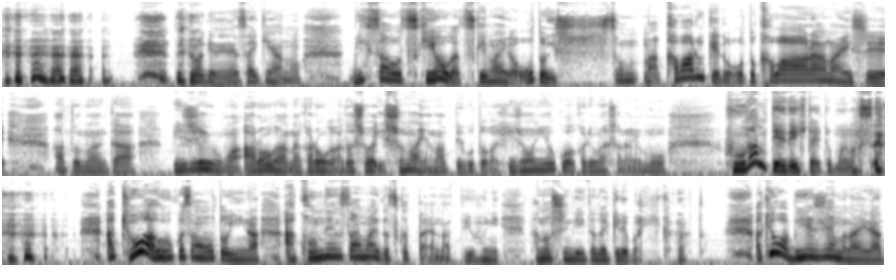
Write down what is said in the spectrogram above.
というわけでね、最近あの、ミキサーをつけようがつけまいが音一緒、まあ変わるけど音変わらないし、あとなんか BGM はあろうがなかろうが私は一緒なんやなっていうことが非常によくわかりましたので、もう不安定でいきたいと思います。あ、今日は風子さん音いいな。あ、コンデンサーマイク使ったんやなっていう風に楽しんでいただければいいかなと。あ、今日は BGM ないな。あ、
